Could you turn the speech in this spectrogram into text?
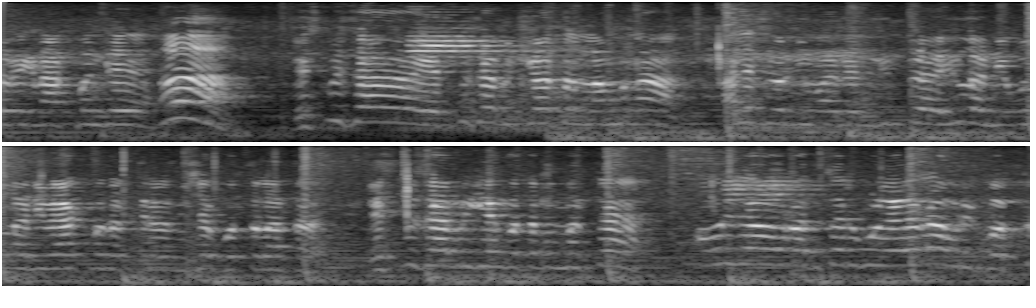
ಅವ್ರಿಗೆ ನಾಲ್ಕು ಮಂದಿ ಎಸ್ ಪಿ ಸಾಹೇಬ್ ಎಸ್ ಪಿ ಸಾಹೇಬ್ ಕೇಳ್ತಾರೆ ನಮ್ಮನ್ನ? ಅಲ್ಲೇ ಸರ್ ನೀವು ಅಲ್ಲಿ ನಿಂತ ಇಲ್ಲ ನೀವಿಲ್ಲ ನೀವು ಯಾಕೆ ಮಾತಾಡ್ತೀರ? ವಿಷಯ ಗೊತ್ತಿಲ್ಲ ಅಂತ ಎಸ್ ಪಿ ಸಾಹೇಬ್ರಿಗೆ ಏನು ಗೊತ್ತಪ್ಪ ಮತ್ತೆ? ಅವ್ರಿಗೆ ಅವ್ರ ಅಧಿಕಾರಿಗಳು ಹೇಳ್ಯಾರ ಅವ್ರಿಗೆ ಗೊತ್ತು.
